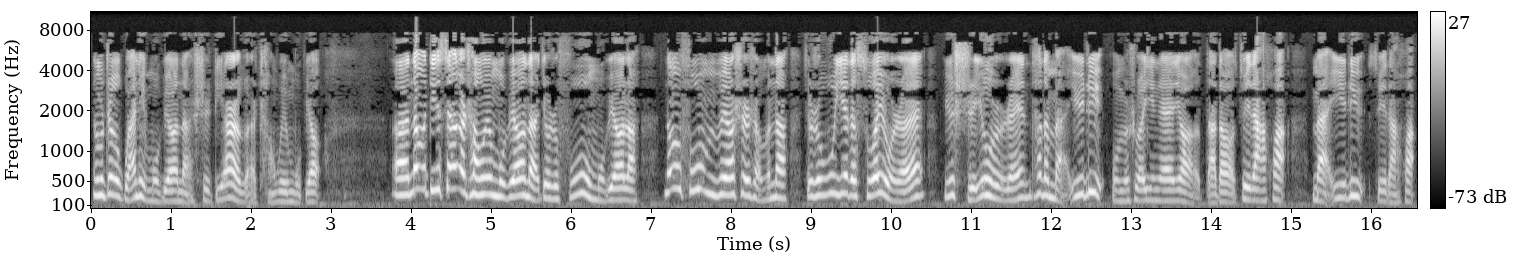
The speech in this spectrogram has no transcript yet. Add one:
那么这个管理目标呢，是第二个常规目标。呃，那么第三个常规目标呢，就是服务目标了。那么服务目标是什么呢？就是物业的所有人与使用人他的满意率，我们说应该要达到最大化，满意率最大化。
